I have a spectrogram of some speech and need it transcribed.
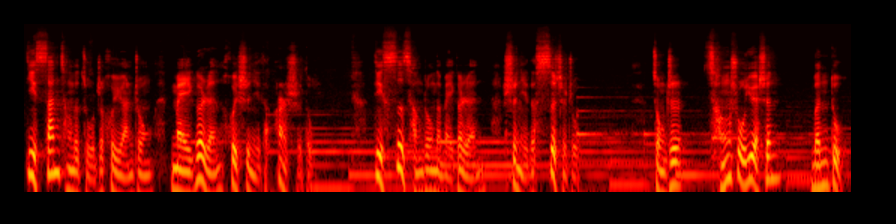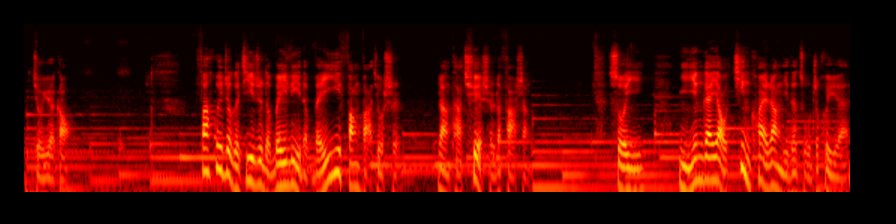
第三层的组织会员中，每个人会是你的二十度；第四层中的每个人是你的四十度。总之，层数越深，温度就越高。发挥这个机制的威力的唯一方法就是让它确实的发生。所以，你应该要尽快让你的组织会员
